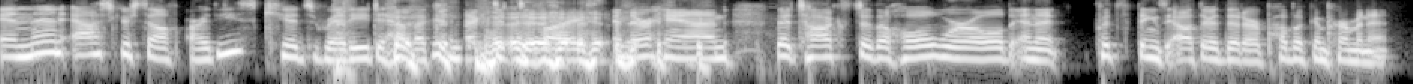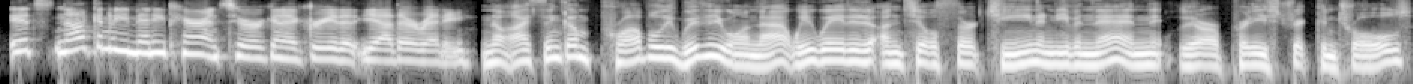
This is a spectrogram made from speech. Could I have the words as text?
And then ask yourself, are these kids ready to have a connected device in their hand that talks to the whole world and that puts things out there that are public and permanent. It's not going to be many parents who are going to agree that, yeah, they're ready. No, I think I'm probably with you on that. We waited until 13, and even then, there are pretty strict controls.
